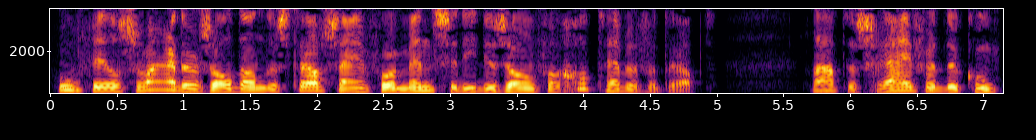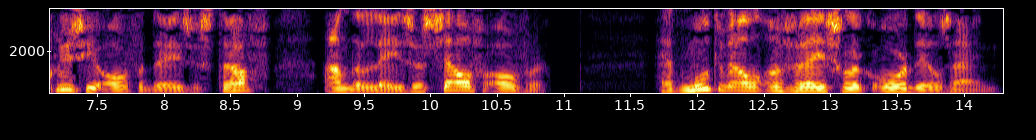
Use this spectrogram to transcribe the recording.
hoeveel zwaarder zal dan de straf zijn voor mensen die de Zoon van God hebben vertrapt? Laat de schrijver de conclusie over deze straf aan de lezer zelf over. Het moet wel een vreselijk oordeel zijn.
